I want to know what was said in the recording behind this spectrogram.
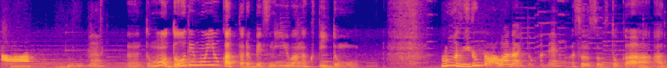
ああ、ね。うんと、もうどうでもよかったら別に言わなくていいと思う。もう二度と会わないとかね。そうそう、とか、あ、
